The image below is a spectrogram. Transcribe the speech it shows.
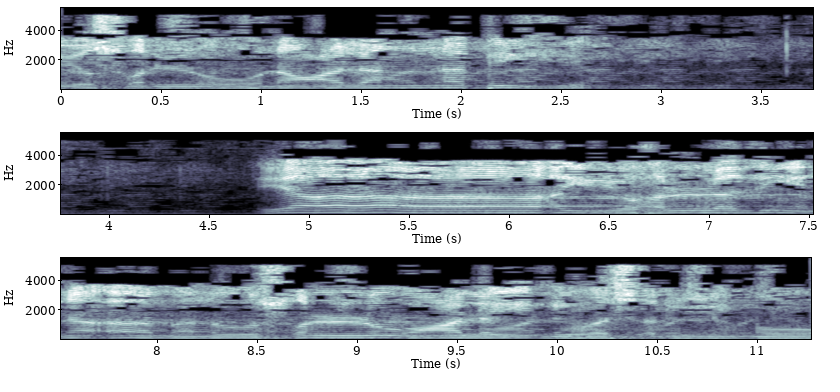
يصلون على النبي. يا أيها الذين آمنوا صلوا عليه وسلموا.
